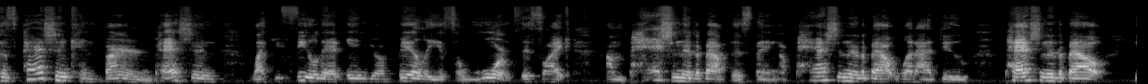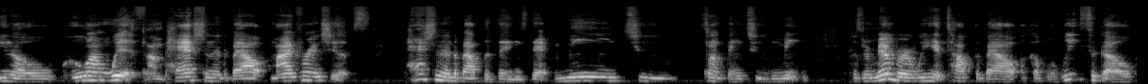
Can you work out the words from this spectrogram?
Because passion can burn. Passion like you feel that in your belly. It's a warmth. It's like, I'm passionate about this thing. I'm passionate about what I do, passionate about, you know, who I'm with. I'm passionate about my friendships, passionate about the things that mean to something to me. Because remember, we had talked about a couple of weeks ago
